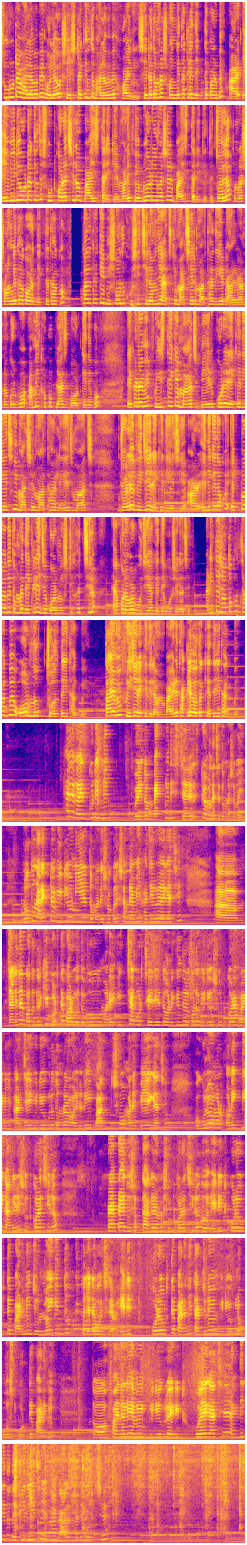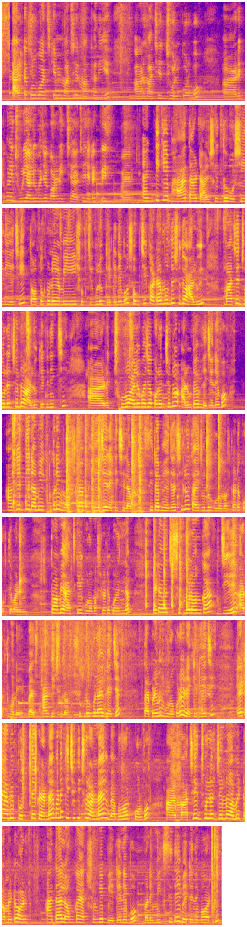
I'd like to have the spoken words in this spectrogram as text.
শুরুটা ভালোভাবে হলেও শেষটা কিন্তু ভালোভাবে হয়নি। সেটা তোমরা সঙ্গে থাকলে দেখতে পারবে। আর এই ভিডিওটা কিন্তু শ্যুট করা ছিল বাইশ তারিখের মানে ফেব্রুয়ারি মাসের বাইশ তারিখে। তো চলো, তোমরা সঙ্গে থাকো আর দেখতে থাকো। সকাল থেকে ভীষণ খুশি ছিলাম যে আজকে মাছের মাথা দিয়ে ডাল রান্না করব। আমি খাব প্লাস বরকে দেব। এখানে আমি ফ্রিজ থেকে মাছ বের করে রেখে দিয়েছি। মাছের মাথা, লেজ, মাছ, জলে ভিজিয়ে রেখে দিয়েছি। আর এদিকে দেখো, একটু আগে তোমরা দেখলে যে বর মিষ্টি খাচ্ছিল, এখন আবার ভুজিয়া খেতে বসে গেছে। বাড়িতে যতক্ষণ থাকবে, ওর মুখ চলতেই থাকবে। তাই আমি ফ্রিজে রেখে দিলাম। বাইরে থাকলে ও তো খেতেই থাকবে। Hello guys good evening welcome back to this channel কেমন আছে তোমরা সবাই? নতুন আরেকটা ভিডিও নিয়ে তোমাদের সকলের সামনে আমি হাজির হয়ে গেছি। জানি না কতদূর কি করতে পারব, তবু মানে ইচ্ছা করছে, যেহেতু অনেকদিন ধরে কোনো ভিডিও শ্যুট করা হয়নি, আর যেই ভিডিওগুলো তোমরা অলরেডি পাচ্ছ মানে পেয়ে গেছো, ওগুলো আমার অনেক দিন আগেরই শ্যুট করা ছিল। প্রায় প্রায় দু সপ্তাহ আগের আমার শ্যুট করা ছিল, তো এডিট করে উঠতে পারিনি জন্যই কিন্তু, তো যেটা বলছিলাম এডিট করে উঠতে পারিনি, তার জন্য আমি ভিডিওগুলো পোস্ট করতে পারিনি। তো ফাইনালি আমি ভিডিওগুলো এডিট হয়ে গেছে। একদিকে তো দেখিয়ে দিয়েছি, এখানে ডাল ভাজা হচ্ছে। ডালটা করব আজকে আমি মাছের মাথা দিয়ে, আর মাছের ঝোল করব। আর একটুখানি ঝুড়ি আলু ভাজা করার ইচ্ছা আছে, যেটা ক্রিস্প হয় আর কি। একদিকে ভাত আর ডাল সেদ্ধ বসিয়ে দিয়েছি, ততক্ষণে আমি সবজিগুলো কেটে নেব। সবজি কাটার মধ্যে শুধু আলুই। মাছের ঝোলের জন্য আলু কেটে নিচ্ছি, আর ঝুড়ো আলু ভাজা করার জন্য আলুটা ভেজে নেব। আগের দিন আমি একটুখানি মশলা ভেজে রেখেছিলাম, মিক্সিটা ভেজা ছিল, তাই জন্য গুঁড়ো মশলাটা করতে পারিনি। তো আমি আজকে গুঁড়ো মশলাটা করে নিলাম। এটা হচ্ছে শুকনো লঙ্কা, জিরে আর ধনে, ব্যাস, আর কিছু না। শুকনো খোলায় ভেজে তারপরে আমি গুঁড়ো করে রেখে দিয়েছি। এটা আমি প্রত্যেক রান্নায় মানে কিছু কিছু রান্নায় ব্যবহার করব। আর মাছের ঝোলের জন্য আমি টমেটো আর আদা লঙ্কা একসঙ্গে বেটে নেব মানে মিক্সিতেই বেটে নেব আর কি।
